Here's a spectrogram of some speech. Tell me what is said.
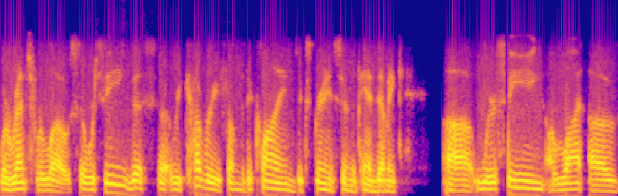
where rents were low. So we're seeing this uh, recovery from the declines experienced during the pandemic. Uh, we're seeing a lot of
